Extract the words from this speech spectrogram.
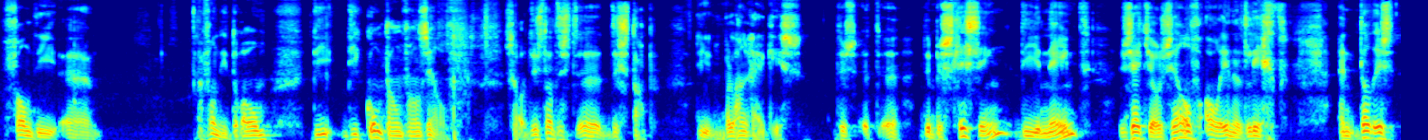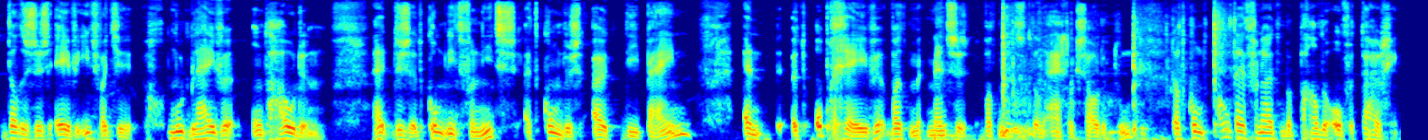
van die, uh, van die droom, die, die komt dan vanzelf. Zo, dus dat is de, de stap die belangrijk is. Dus het, uh, de beslissing die je neemt, zet jouzelf al in het licht. En dat is, dat is dus even iets wat je moet blijven onthouden. dus het komt niet van niets, het komt dus uit die pijn. En het opgeven, wat mensen, wat mensen dan eigenlijk zouden doen, dat komt altijd vanuit een bepaalde overtuiging.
